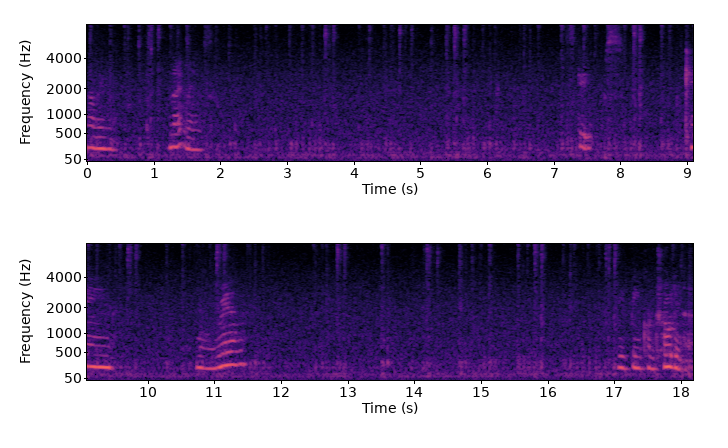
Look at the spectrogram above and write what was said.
Having nightmares. Escapes became more real. We've been controlling her.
